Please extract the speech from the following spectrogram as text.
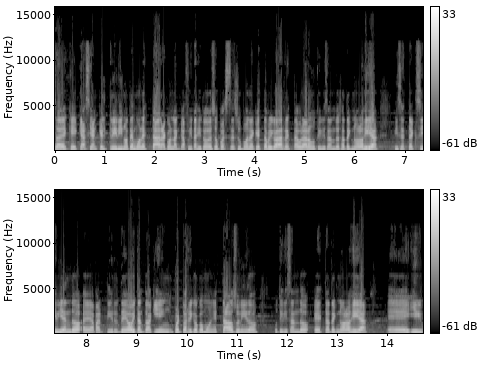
¿sabes? Que, que hacían que el 3D no te molestara con las gafitas y todo eso. Pues se supone que esta película la restauraron utilizando esa tecnología y se está exhibiendo eh, a partir de hoy, tanto aquí en Puerto Rico como en Estados Unidos, utilizando esta tecnología. Eh, y,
